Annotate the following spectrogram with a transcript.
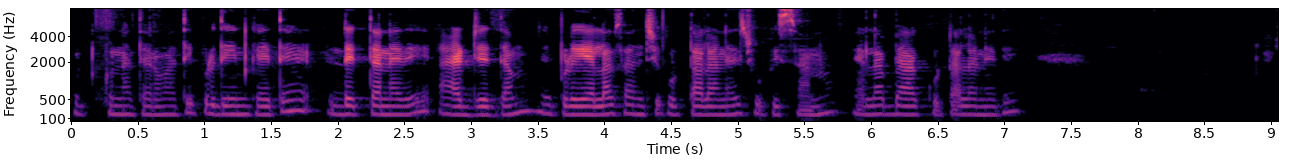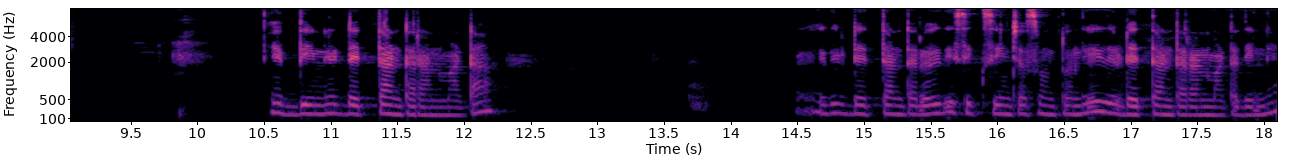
కుట్టుకున్న తర్వాత ఇప్పుడు దీనికైతే డెత్ అనేది యాడ్ చేద్దాం. ఇప్పుడు ఎలా సంచి కుట్టాలనేది చూపిస్తాను. ఎలా బ్యాగ్ కుట్టాలనేది. ఇది దీన్ని డెత్ అంటారు అనమాట ఇది డెత్ అంటారు. ఇది సిక్స్ ఇంచెస్ ఉంటుంది. ఇది డెత్ అంటారు అనమాట దీన్ని.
